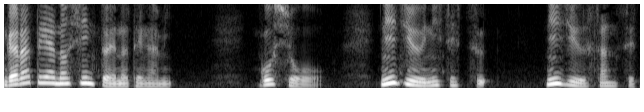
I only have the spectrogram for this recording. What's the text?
ガラテヤの信徒への手紙、五章、二十二節、二十三節。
